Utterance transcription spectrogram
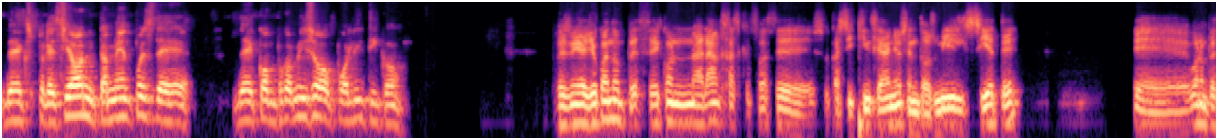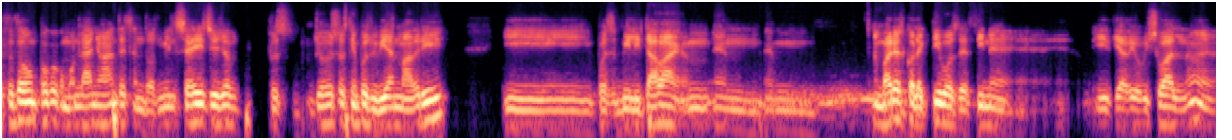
de, expresión y también pues de, de, compromiso político pues mira yo cuando empecé con Naranjas que fue hace casi 15 años en 2007 eh, bueno, empezó todo un poco como un año antes, en 2006. Yo, yo, pues, yo esos tiempos vivía en Madrid y pues militaba en, en, en, varios colectivos de cine y de audiovisual, ¿no?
